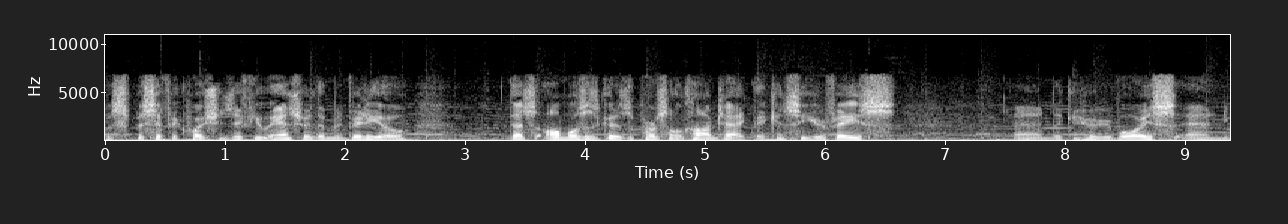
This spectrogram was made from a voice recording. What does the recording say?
with specific questions. If you answer them in video, that's almost as good as a personal contact. They can see your face, and they can hear your voice and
